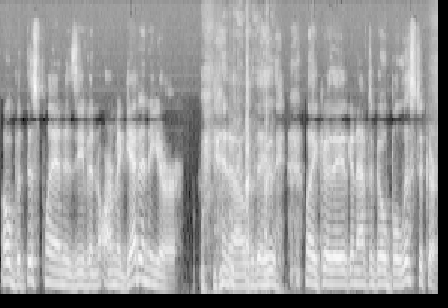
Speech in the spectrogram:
"Oh, but this plan is even Armageddonier." you know, they like are they going to have to go ballisticer?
